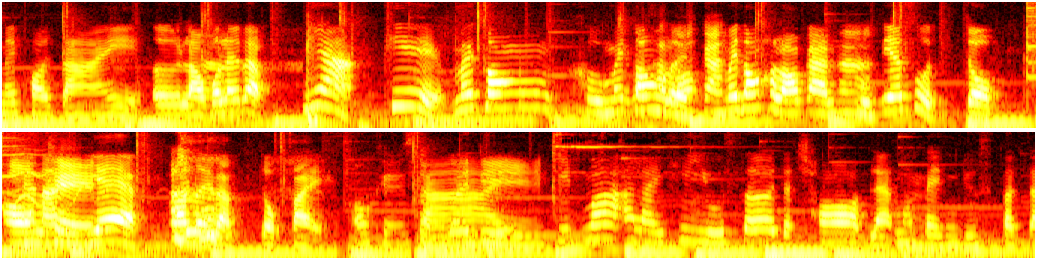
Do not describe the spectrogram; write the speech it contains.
ไม่พอใจ เออเราก็เลยแบบ เนี่ยพี่ไม่ต้องคือไม่ต้องเลย ไม่ต้องทะเลาะกันหนูเตี้ยสุดจบโอแค่นั้นเคแยกก็เลยแบบจบไป โอเคจบด้วยดีใช่คิดว่าอะไรที่ยูเซอร์จะชอบและมาเป็นยูสประจ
